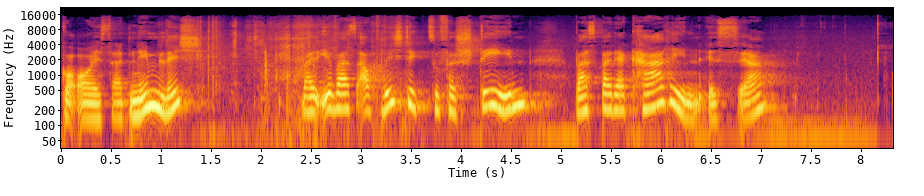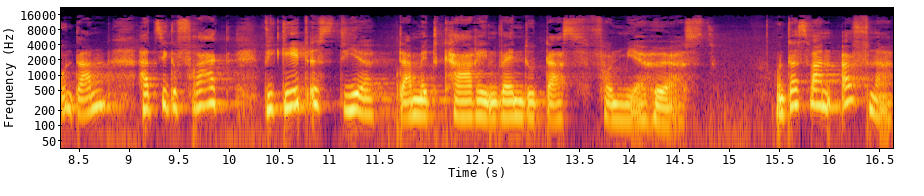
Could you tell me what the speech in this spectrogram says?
geäußert, nämlich, weil ihr war es auch wichtig zu verstehen, was bei der Karin ist, ja. Und dann hat sie gefragt, wie geht es dir damit, Karin, wenn du das von mir hörst? Und das war ein Öffner.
